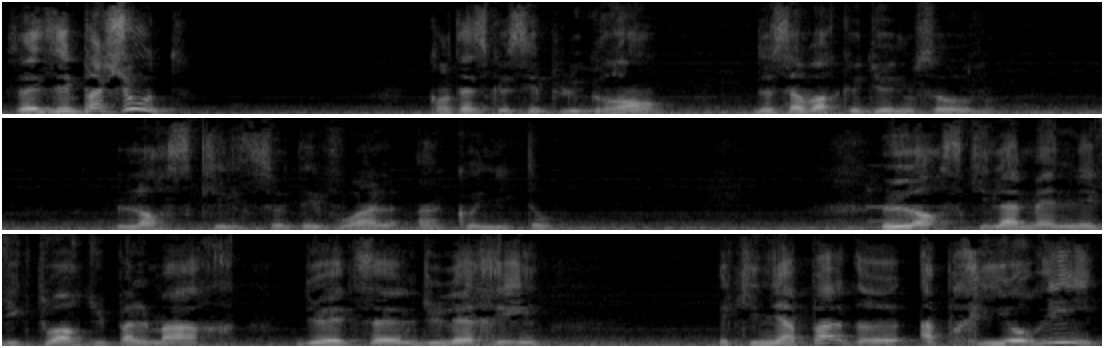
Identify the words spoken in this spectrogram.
C'est c'est pas shoot. Quand est-ce que c'est plus grand de savoir que Dieu nous sauve? Lorsqu'il se dévoile incognito. Lorsqu'il amène les victoires du Palmar, du Hetzel, du Lechi, et qu'il n'y a pas de a priori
